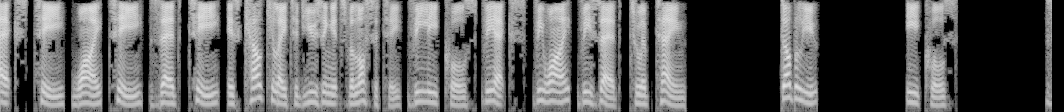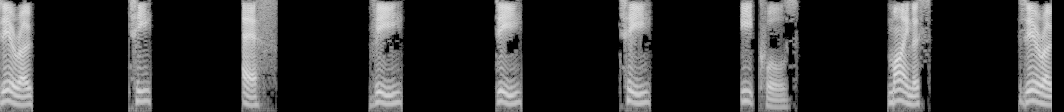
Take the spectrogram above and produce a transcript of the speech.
x t y t z t is calculated using its velocity v equals vx vy vz to obtain w equals 0 t f v d t equals minus 0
